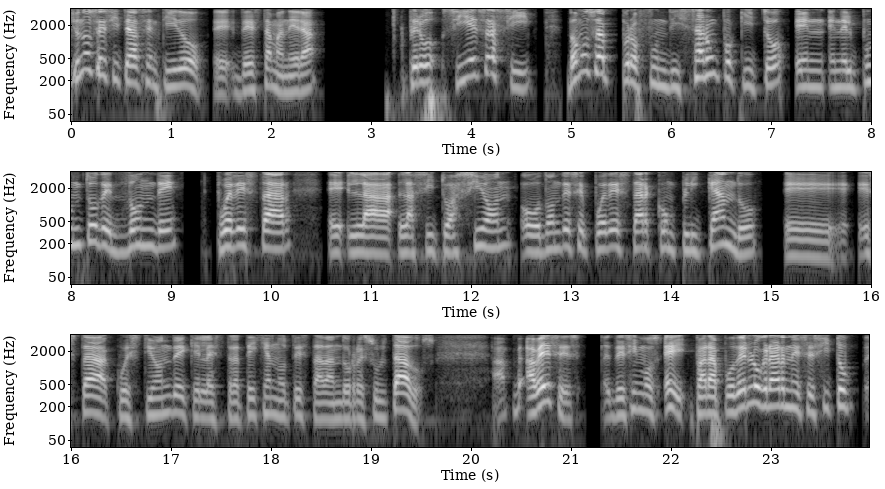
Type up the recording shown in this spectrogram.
Yo no sé si te has sentido eh, de esta manera, pero si es así, vamos a profundizar un poquito en, el punto de dónde puede estar eh, la, situación o dónde se puede estar complicando eh, esta cuestión de que la estrategia no te está dando resultados. A, veces decimos, hey, para poder lograr necesito eh,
